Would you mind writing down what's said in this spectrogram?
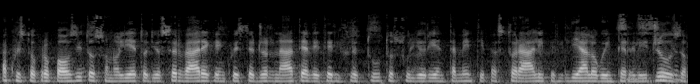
A questo proposito sono lieto di osservare che in queste giornate avete riflettuto sugli orientamenti pastorali per il dialogo interreligioso.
